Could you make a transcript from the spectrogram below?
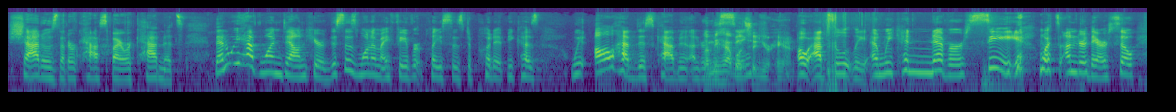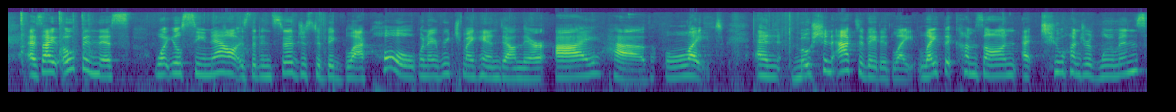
shadows that are cast by our cabinets. Then we have one down here. This is one of my favorite places to put it because we all have this cabinet under Let the me have what's in your hand. Oh, absolutely. And we can never see what's under there. So as I open this, what you'll see now is that instead of just a big black hole, when I reach my hand down there, I have light and motion activated light, light that comes on at 200 lumens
